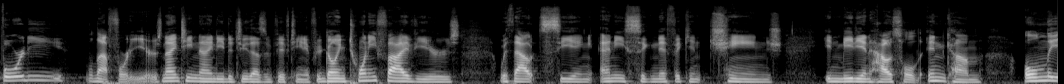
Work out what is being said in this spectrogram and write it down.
40 well not 40 years 1990 to 2015 if you're going 25 years without seeing any significant change in median household income only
